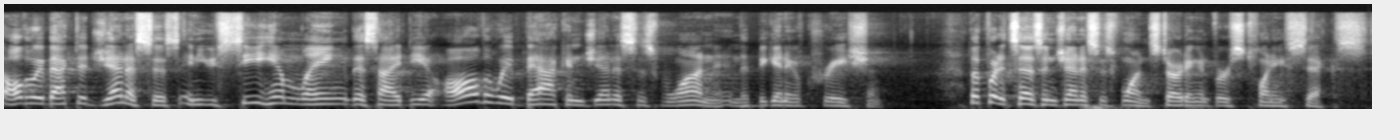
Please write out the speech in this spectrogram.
all the way back to Genesis, and you see Him laying this idea all the way back in Genesis 1 in the beginning of creation. Look what it says in Genesis 1, starting in verse 26.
